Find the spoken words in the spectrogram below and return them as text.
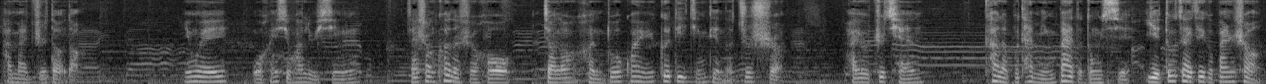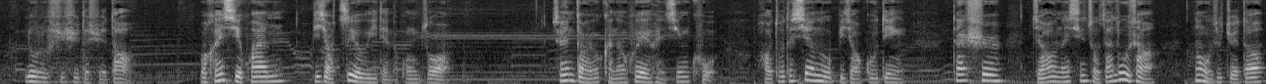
还蛮值得的，因为我很喜欢旅行。在上课的时候讲了很多关于各地景点的知识，还有之前看了不太明白的东西，也都在这个班上陆陆续续的学到。我很喜欢比较自由一点的工作，虽然导游可能会很辛苦，好多的线路比较固定，但是只要能行走在路上，那我就觉得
